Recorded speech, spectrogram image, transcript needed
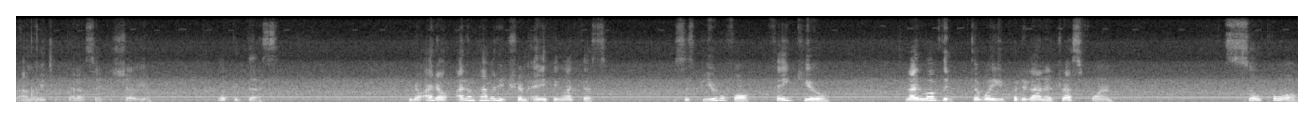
Hold on, let me take that out so I can show you. Look at this. You know, I don't I don't have any trim anything like this. This is beautiful. Thank you. And I love the the way you put it on a dress form. It's so cool.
